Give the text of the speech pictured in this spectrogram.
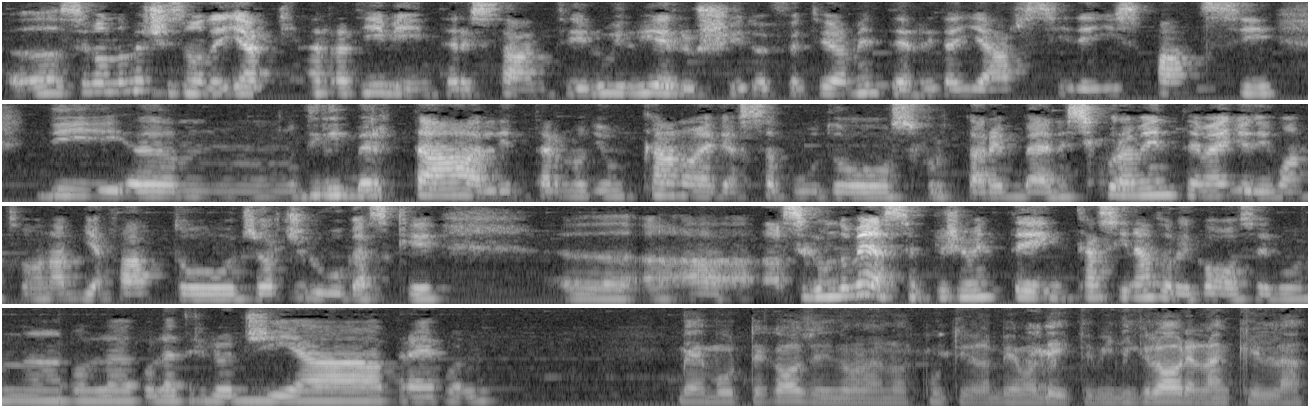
Uh, secondo me ci sono degli archi narrativi interessanti. Lui lì è riuscito effettivamente a ritagliarsi degli spazi di, um, di libertà all'interno di un canone che ha saputo sfruttare bene, sicuramente meglio di quanto non abbia fatto George Lucas che Uh, ha, ha, secondo me ha semplicemente incasinato le cose con, con, la, con la, trilogia prequel. Beh, molte cose non hanno appunto, l'abbiamo detto, i Clorian anche la,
